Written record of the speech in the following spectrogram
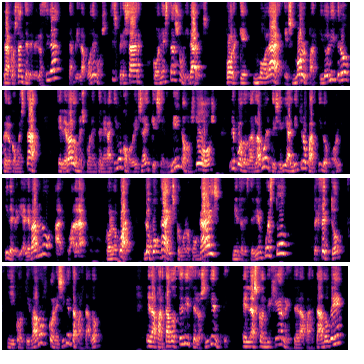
la constante de velocidad también la podemos expresar con estas unidades, porque molar es mol partido litro, pero como está elevado a un exponente negativo, como veis ahí, que es el menos 2, le puedo dar la vuelta y sería litro partido mol y debería elevarlo al cuadrado. Con lo cual, lo pongáis como lo pongáis, mientras esté bien puesto, perfecto. Y continuamos con el siguiente apartado. El apartado C dice lo siguiente. En las condiciones del apartado B,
